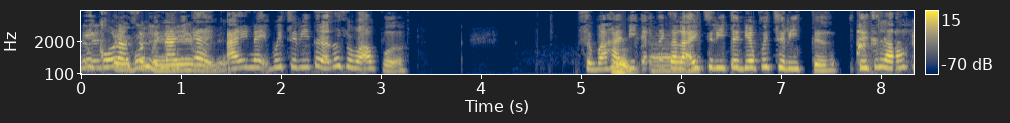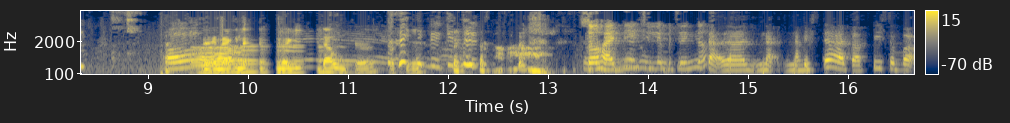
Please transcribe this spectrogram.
Eh korang Boleh, sebenarnya kan, boleh. I naik bercerita tak tahu sebab apa. Sebab Hmm. Hadi kata kalau Ah. I cerita, dia pun cerita. Itu je lah. Oh, Nak, nak, nak okay. bagi tahu ke? Okay. kena, kena. So Hadi sila kita bercerita. taklah nak nak habis dah tapi sebab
